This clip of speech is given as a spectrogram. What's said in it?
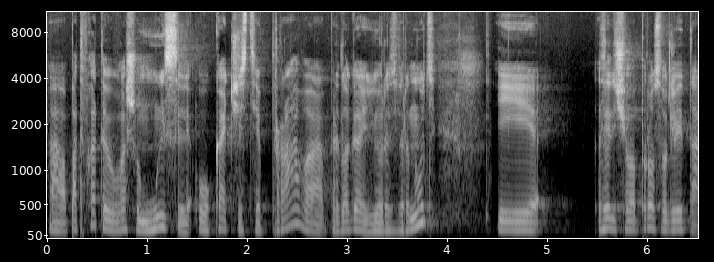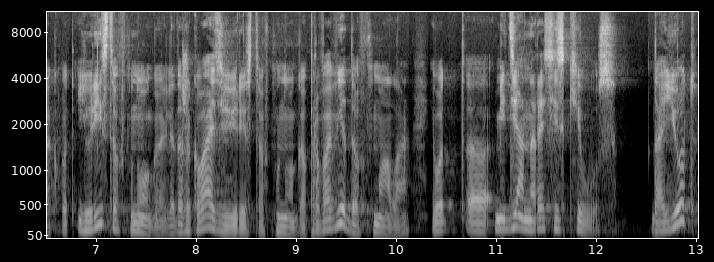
А, подхватываю вашу мысль о качестве права, предлагаю ее развернуть. И следующий вопрос выглядит так. Вот юристов много, или даже квази-юристов много, правоведов мало. И вот э, медианный российский вуз дает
